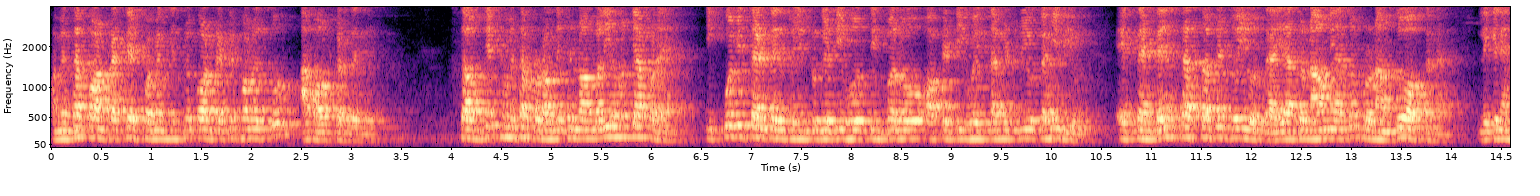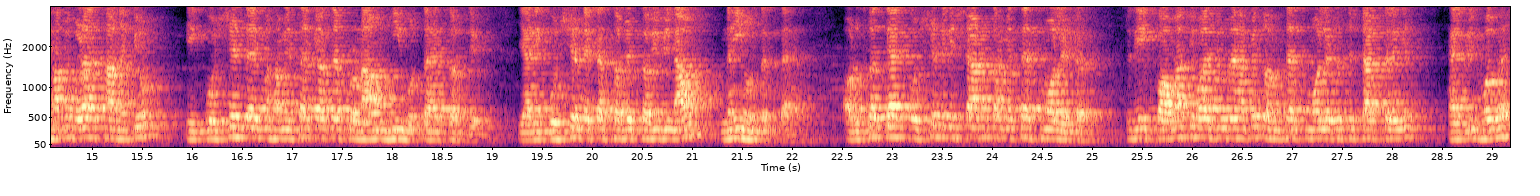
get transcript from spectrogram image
हमेशा कॉन्ट्रैक्टेड फॉर्म है, जिसमें कॉन्ट्रैक्टेड फॉर्म है उसको आप आउट कर देंगे। सब्जेक्ट हमेशा प्रोनाउन देखिए नॉर्मली हम लोग क्या पढ़े हैं कि कोई भी सेंटेंस हो इंट्रोगेटिव हो सिंपल हो ऑपरेटिव हो हो कहीं भी हो एक सेंटेंस का सब्जेक्ट वही होता है, या तो नाउन या तो प्रोनाउन दो ऑप्शन है। लेकिन यहाँ पे बड़ा आसान है, क्यों? कि क्वेश्चन टाइप में हमेशा क्या होता है? प्रोनाउन ही होता है सब्जेक्ट यानी क्वेश्चन टाइप का सब्जेक्ट कभी भी नाउन नहीं हो सकता है। और उसके बाद क्या है? क्वेश्चन टाइप स्टार्ट होता है, हमेशा स्मॉल लेटर तो ये कॉमा के बाद जुड़ रहे यहाँ पे तो हमेशा स्मॉल लेटर से स्टार्ट करेंगे। हेल्पिंग वर्ब है।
